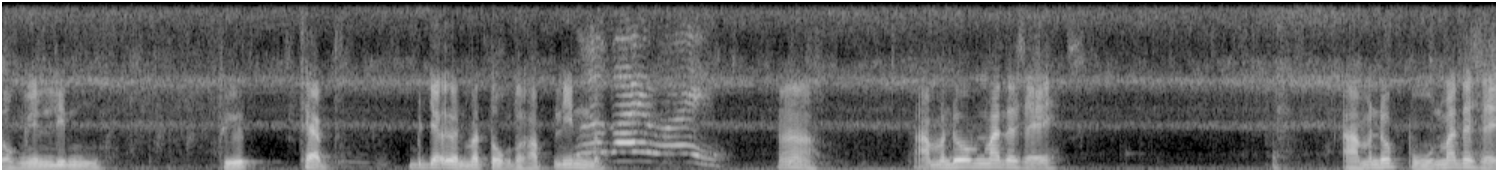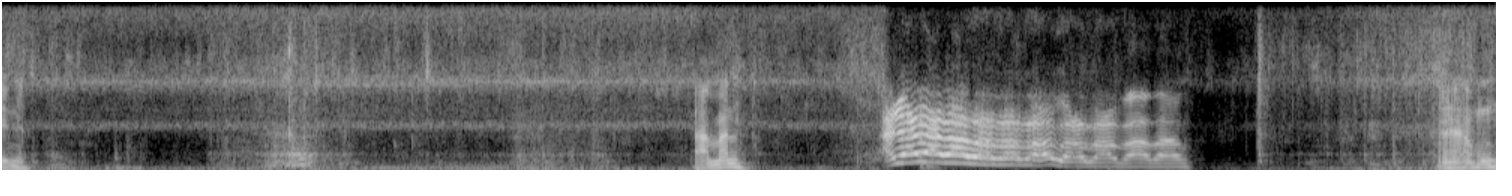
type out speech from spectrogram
ตกลิ้นลิ้นถือแทบ ไม่จะเอิ่นว่าตกตัวครับ ลิ้นแบบได้เลยอ่าถามมันดูมันมาแต่ไสถามมันดูปูนมาแต่ไสเนี่ยถามมันอะไรวะวะวะวะวะวะวะวะวะอ่ามึง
